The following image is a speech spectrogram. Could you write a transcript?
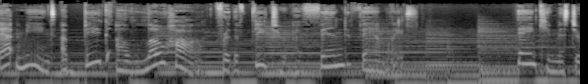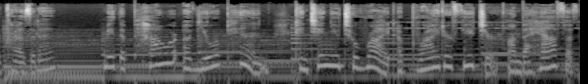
That means a big aloha for the future of finned families. Thank you, Mr. President. May the power of your pen continue to write a brighter future on behalf of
